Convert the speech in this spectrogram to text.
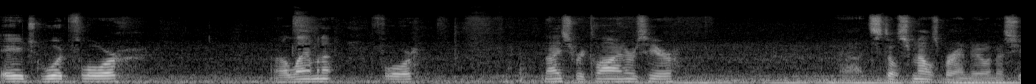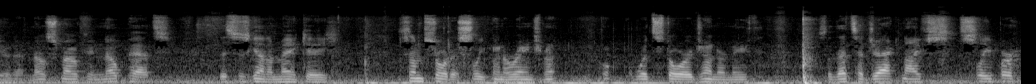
aged wood floor, laminate floor. Nice recliners here. It still smells brand new in this unit. No smoking, no pets. This is gonna make a some sort of sleeping arrangement with storage underneath. So that's a jackknife sleeper.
